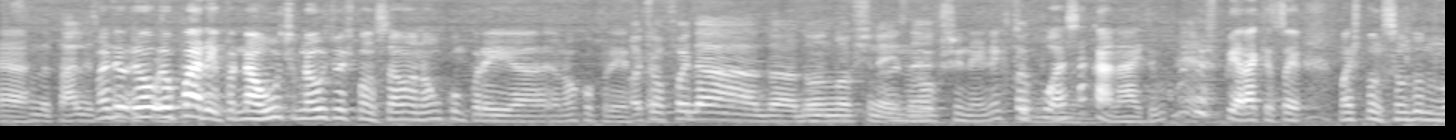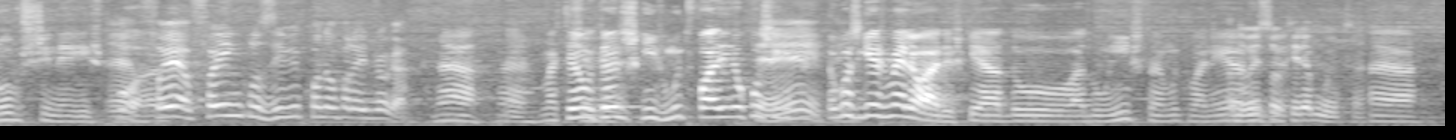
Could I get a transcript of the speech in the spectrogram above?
É. São detalhes Mas eu, eu, eu parei, na última, na última expansão eu não comprei a, eu não comprei A última foi da, da- do ano novo chinês, né? novo chinês. né? Que foi, pô, é sacanagem. Como é que eu ia esperar que essa uma expansão do novo chinês? É, Porra. foi, foi inclusive quando eu parei de jogar. É, é. Mas tem, tem umas skins muito fodas e eu consegui, Tem, eu tem. consegui as melhores, que é a do, a do Insta, é muito maneira. A do Winston eu queria muito. né? É.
